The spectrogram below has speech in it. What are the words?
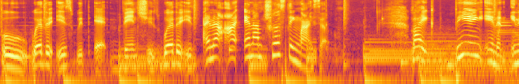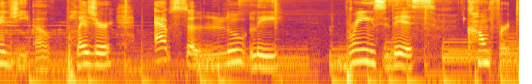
food whether it's with adventures, whether it's and I and I'm trusting myself. Like being in an energy of pleasure absolutely brings this comfort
